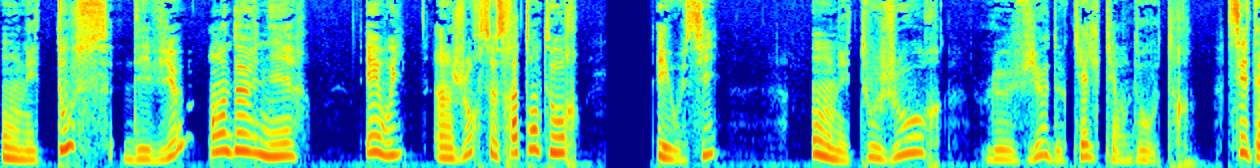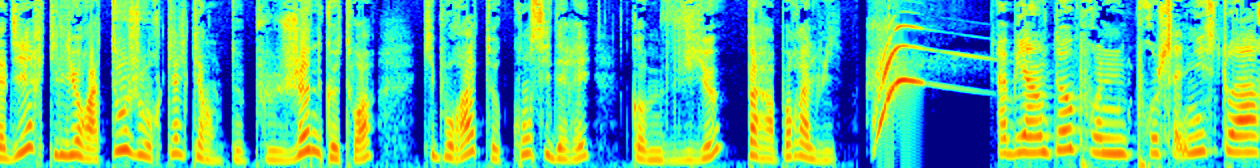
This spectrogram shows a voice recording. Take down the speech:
On est tous des vieux en devenir. Et oui, un jour ce sera ton tour. Et aussi, on est toujours le vieux de quelqu'un d'autre. C'est-à-dire qu'il y aura toujours quelqu'un de plus jeune que toi qui pourra te considérer comme vieux par rapport à lui. À bientôt pour une prochaine histoire.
